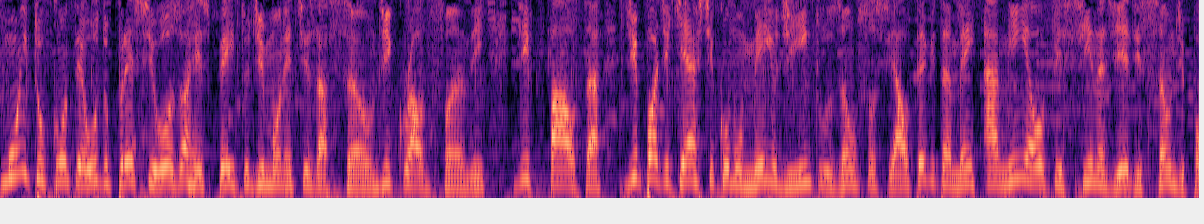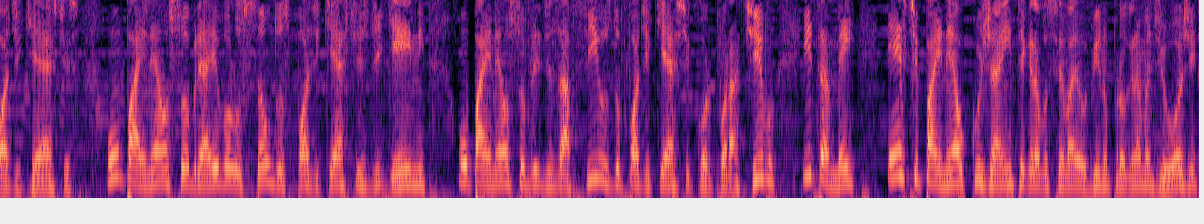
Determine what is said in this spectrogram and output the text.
Muito conteúdo precioso a respeito de monetização, de crowdfunding, de pauta, de podcast como meio de inclusão social. Teve também a minha oficina de edição de podcasts, um painel sobre a evolução dos podcasts podcasts de game, um painel sobre desafios do podcast corporativo e também este painel cuja íntegra você vai ouvir no programa de hoje,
